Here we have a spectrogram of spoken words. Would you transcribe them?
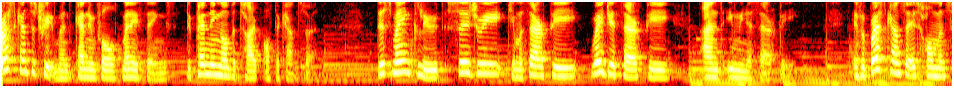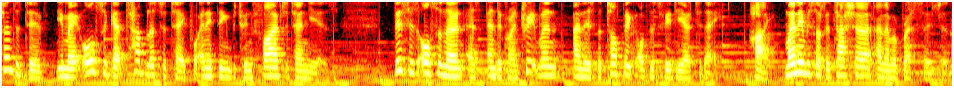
Breast cancer treatment can involve many things depending on the type of the cancer. This may include surgery, chemotherapy, radiotherapy, and immunotherapy. If a breast cancer is hormone sensitive, you may also get tablets to take for anything between 5 to 10 years. This is also known as endocrine treatment and is the topic of this video today. Hi, my name is Dr. Tasha and I'm a breast surgeon.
